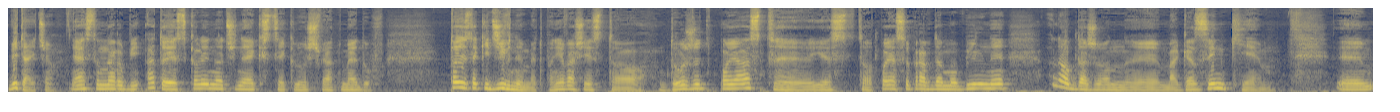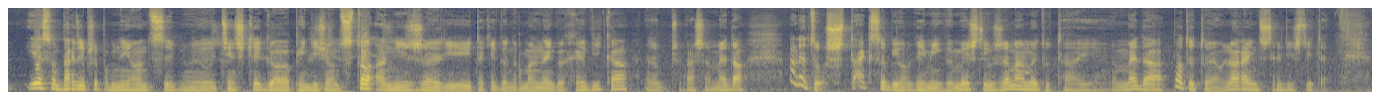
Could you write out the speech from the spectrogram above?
Witajcie, ja jestem Norbi, a to jest kolejny odcinek z cyklu Świat Medów. To jest taki dziwny med, ponieważ jest to duży pojazd, y, jest to pojazd co prawda mobilny, ale obdarzony magazynkiem. Y, Jest on bardziej przypominający y, ciężkiego 50-100 aniżeli takiego normalnego Heavika, e, przepraszam, Meda, ale cóż, tak sobie Wargaming wymyślił, że mamy tutaj Meda pod tytułem Lorraine 40T.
